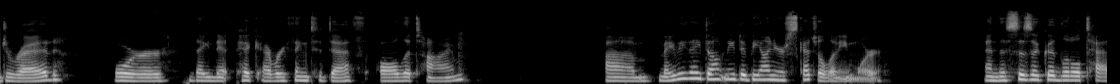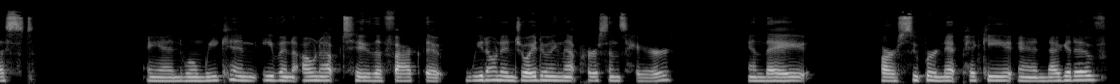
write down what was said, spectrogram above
dread or they nitpick everything to death all the time, um, maybe they don't need to be on your schedule anymore. And this is a good little test. And when we can even own up to the fact that we don't enjoy doing that person's hair and they are super nitpicky and negative,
